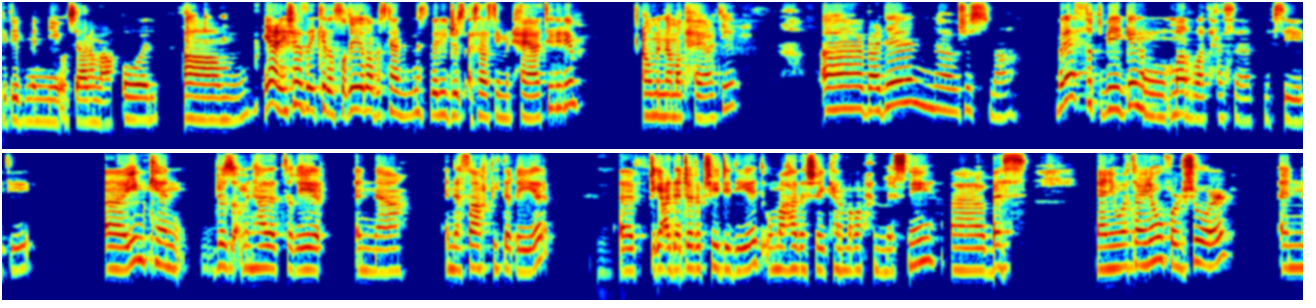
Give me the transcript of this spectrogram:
قريب مني وسعره معقول. يعني أشياء زي كذا صغيرة بس كانت بالنسبة لي جزء أساسي من حياتي أو من نمط حياتي. آه بعدين آه، وش اسمه؟ بعدين صرت vegan ومرة تحسنت نفسيتي. آه يمكن جزء من هذا التغيير إنه إنه صار في تغيير. قاعدة أجرب شيء جديد وما هذا الشيء كان مرة محمسني. آه، بس يعني what I know for sure أن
